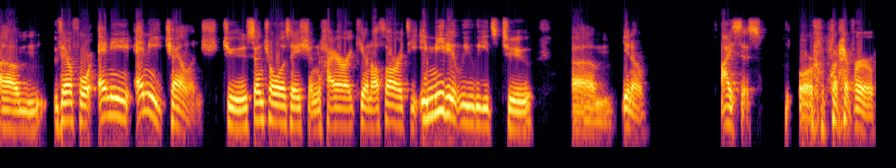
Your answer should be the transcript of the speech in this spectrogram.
um, therefore, any any challenge to centralization, hierarchy, and authority immediately leads to um, you know ISIS or whatever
